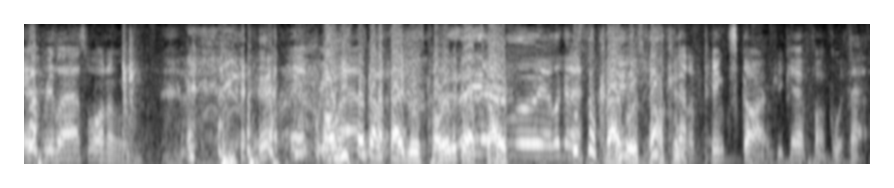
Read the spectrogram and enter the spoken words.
Every last one of them. Oh, he's still got a fabulous color. Look at that scarf. yeah, look at that. a fabulous He's Falcon. got a pink scarf. You can't fuck with that.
